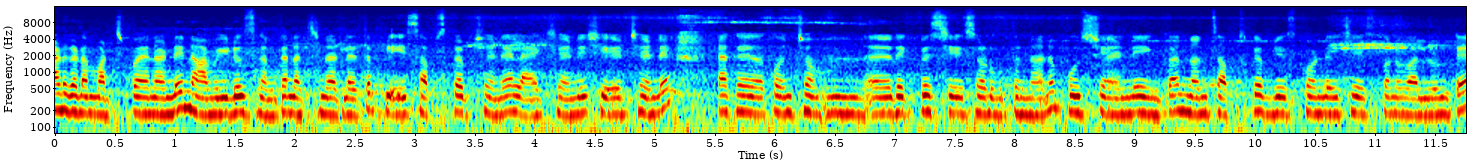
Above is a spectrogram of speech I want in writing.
అడగడం మర్చిపోయానండి. నా వీడియోస్ కనుక నచ్చినట్లయితే ప్లీజ్ సబ్స్క్రైబ్ చేయండి లైక్ చేయండి షేర్ చేయండి. నాకు కొంచెం రిక్వెస్ట్ చేసి అడుగుతున్నాను. పూజ చేయండి. ఇంకా నన్ను సబ్స్క్రైబ్ చేసుకోండి చేసుకునే వాళ్ళు ఉంటే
